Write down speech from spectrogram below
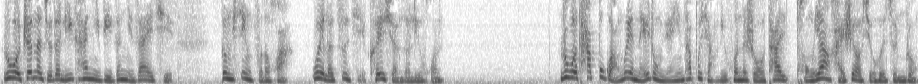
如果真的觉得离开你比跟你在一起更幸福的话，为了自己可以选择离婚。如果他不管为哪种原因他不想离婚的时候，他同样还是要学会尊重。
